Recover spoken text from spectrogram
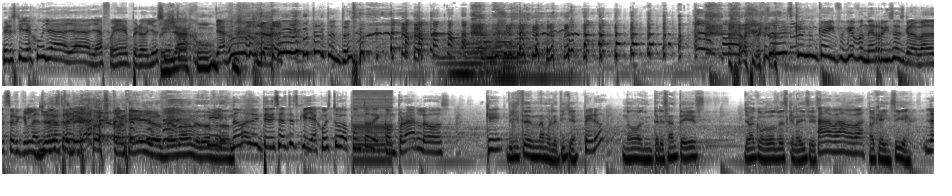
Pero es que Yahoo ya, ya, ya fue, pero yo Pues siento... Yahoo. Yahoo. Tun, tun, tun. ¿Sabes que nunca hay que poner risas grabadas porque las Ya las nuestras ya... tenemos con ellos, perdón, perdón, Sí, perdón. No, lo interesante es que Yahoo estuvo a punto de comprarlos. ¿Qué? Dijiste una muletilla. ¿Pero? No, lo interesante es. Llevan como dos veces que la dices. Ah, va, va, va. Ok, sigue. Lo-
